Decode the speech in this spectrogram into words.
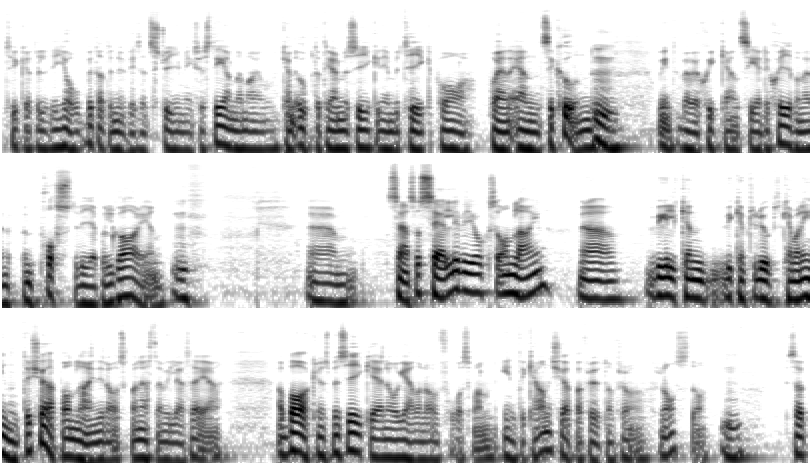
tycker att det är lite jobbigt att det nu finns ett streamingsystem där man kan uppdatera musiken i en butik på, på en, en sekund. Mm. Och inte behöver skicka en CD-skiva med en post via Bulgarien. Mm. Um, Sen så säljer vi också online. Men vilken, vilken produkt kan man inte köpa online idag ska man nästan vilja säga. Ja, bakgrundsmusik är nog en av de få som man inte kan köpa förutom från, från oss. Då. Mm. Så att,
